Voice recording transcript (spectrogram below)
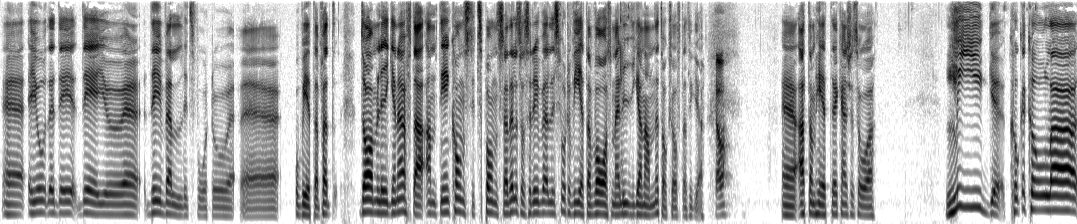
eh, jo det, det, det är ju eh, det är väldigt svårt att, eh, att veta, för att damligorna är ofta antingen konstigt sponsrade eller så, så det är väldigt svårt att veta vad som är liganamnet också ofta tycker jag. Ja. Eh, att de heter kanske så League, Coca-Cola,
